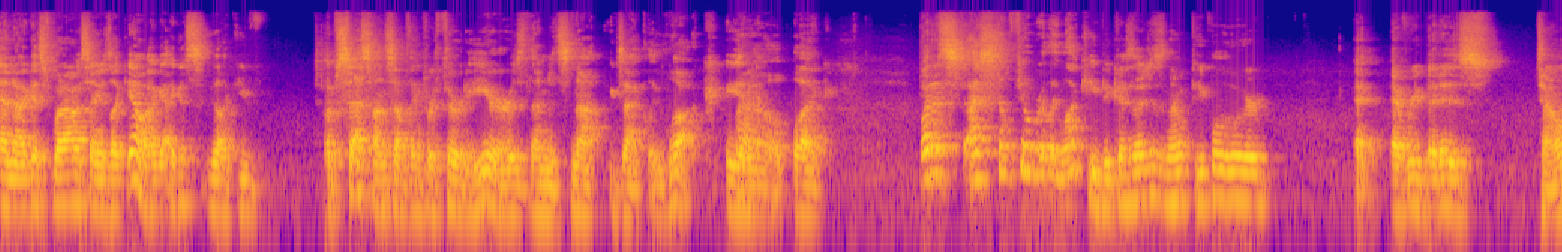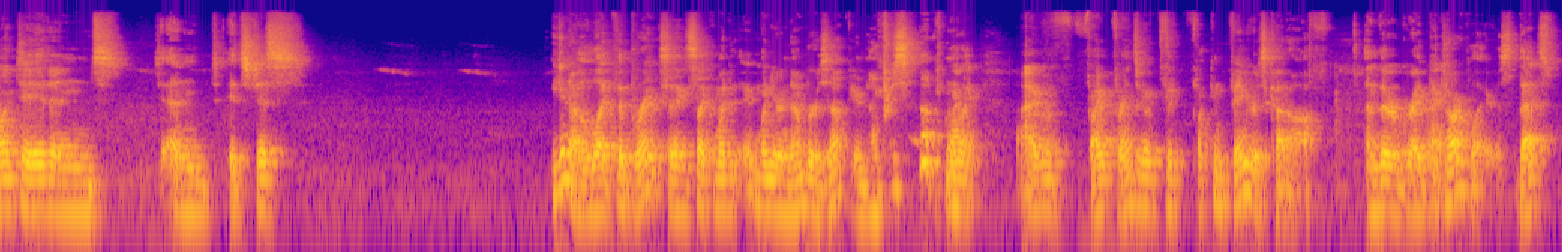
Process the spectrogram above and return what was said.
and I guess what I was saying is like, you know, I, I guess like you obsess on something for thirty years, then it's not exactly luck, you Right. know, like. But it's I still feel really lucky because I just know people who are every bit as talented and and it's just you know like the breaks it's like when when your number's up your number's up Right. like I have five friends who have their fucking fingers cut off and they're great Right. guitar players that's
